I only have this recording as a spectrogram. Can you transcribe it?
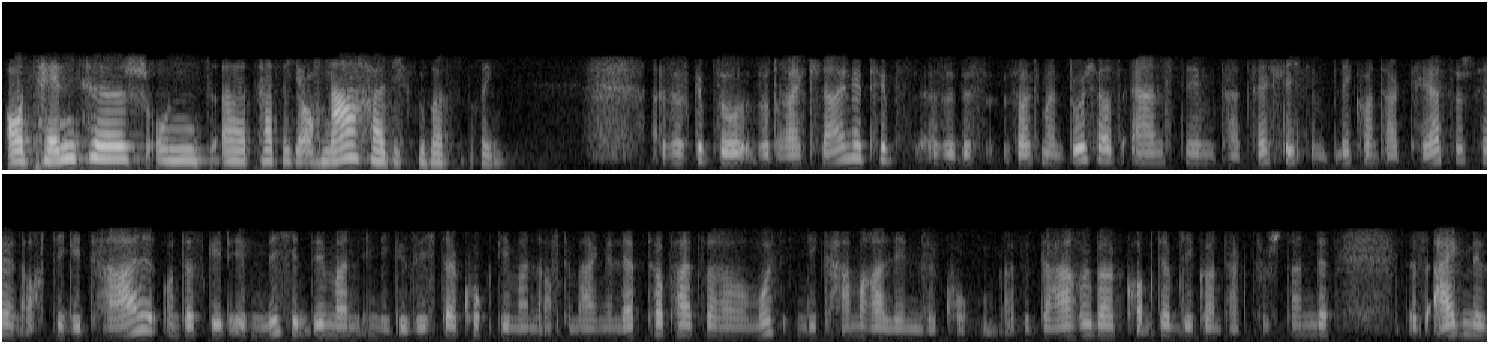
authentisch und äh, tatsächlich auch nachhaltig rüberzubringen? Also es gibt so, so drei kleine Tipps. Also das sollte man durchaus ernst nehmen, tatsächlich den Blickkontakt herzustellen, auch digital. Und das geht eben nicht, indem man in die Gesichter guckt, die man auf dem eigenen Laptop hat, sondern man muss in die Kameralinse gucken. Also darüber kommt der Blickkontakt zustande. Das eigene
